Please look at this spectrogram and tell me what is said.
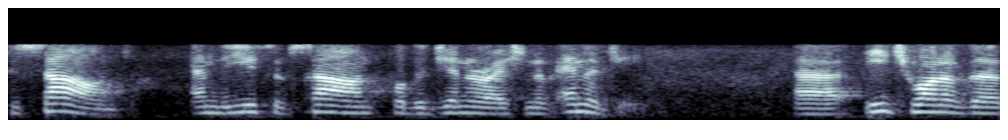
to sound and the use of sound for the generation of energy. Uh, each one of the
